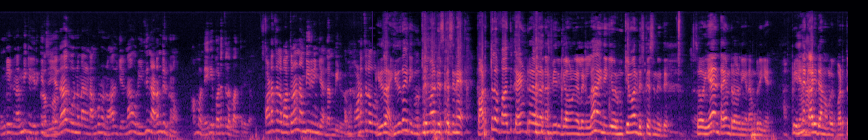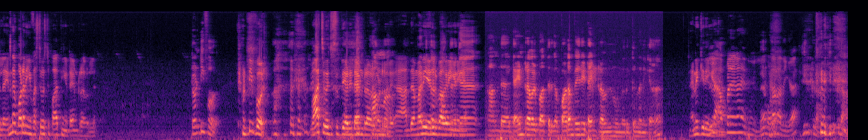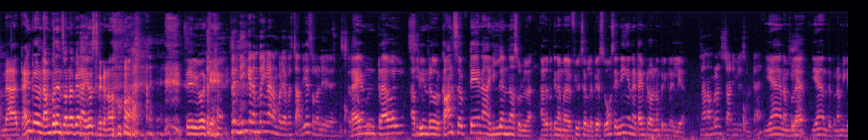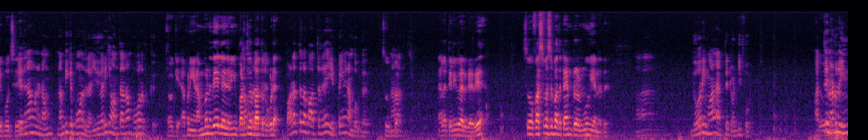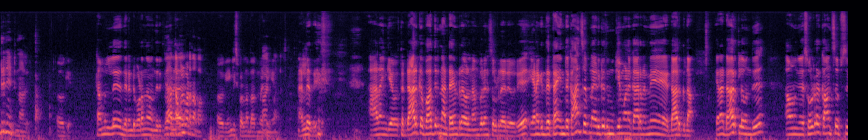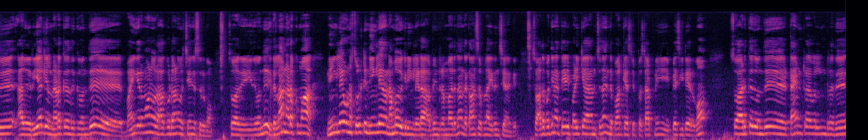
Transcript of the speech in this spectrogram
உங்களுக்கு நம்பிக்கை இருக்குச்சு. ஆமா. ஏதாவது ஒண்ணு மேல நம்பணும் அதுக்கு எதுனா ஒரு இது நடந்திருக்கணும். ஆமா நிறைய படத்துல பாத்துருக்கேன் படத்துல பார்த்தோம்னா நம்பிடுவீங்க. அப்ப நம்பிடுவேன் படத்துல ஒரு இதுதான் இதுதான் இன்னைக்கு முக்கியமான டிஸ்கஷனே படத்துல பார்த்து டைம் டிராவலை நம்பி இருக்கவங்களுக்கெல்லாம் இன்னைக்கு ஒரு முக்கியமான டிஸ்கஷன் இது. ஸோ ஏன் டைம் டிராவல் நீங்க நம்புறீங்க? அப்படி என்ன காட்டிட்டாங்க உங்களுக்கு படத்துல? என்ன படம் நீங்க ஃபர்ஸ்ட் ஃபர்ஸ்ட் பாத்தீங்க time டிராவல்ல twenty four twenty four watch வச்சு சுத்தி அடி டைம் டிராவல் அஹ் அந்த மாதிரி எதிர்பார்க்குறீங்க அந்த டைம் டிராவல் பார்த்திருக்கேன் படம் பேரே டைம் டிராவல்னு ஒண்ணு இருக்குன்னு நினைக்கிறேன். நினைக்கிறீங்க இல்ல அப்படியெல்லாம் எதுவும் இல்ல. இருக்குடா. நான் டைம் டிராவல் நம்புறேன்னு சொன்னப்பே நான் யோசிச்சிருக்கணும். சரி ஓகே சரி நீங்க நம்புறீங்களா நம்பலையா? ஃபர்ஸ்ட் அதையே சொல்லலையே. டைம் டிராவல் அப்படின்ற ஒரு கான்செப்டே நான் இல்லைன்னு தான் சொல்லுவேன். அதை பத்தி நம்ம ஃபியூச்சர்ல பேசுவோம். சரி நீங்க என்ன டைம் டிராவல் நம்புறீங்களா இல்லையா? நான் நம்பலன்னு ஸ்டார்டிங்லேயே சொல்லிட்டேன். ஏன் நம்பல? ஏன்? அந்த நம்பிக்கை போச்சு? எதனா ஒண்ணு நம் நம்பிக்கை போனதில்ல. இது வரைக்கும் வந்தாதான் போறதுக்கு. ஓகே அப்ப நீங்க நம்பினதே இல்லை இது வரைக்கும் படத்துல பார்த்தப்ப கூட. படத்துல பார்த்ததே எப்பயுமே நம்ப கூடாது சூப்பர் நல்லா தெளிவா இருக்காரு. ஸோ ஃபர்ஸ்ட் ஃபர்ஸ்ட் பார்த்த டைம் ட்ராவல் மூவி என்னது? டோரிமான் அடுத்து டுவெண்ட்டி ஃபோர் அடுத்து நடுவில் இன்டர்நெட் நாள். ஓகே தமிழ்ல இந்த ரெண்டு படம் தான் வந்திருக்கு தமிழ் படம் தான் பார்ப்பேன். ஓகே இங்கிலீஷ் படம்லாம் பார்க்க மாட்டீங்க. நல்லது. ஆனால் இங்கே ஒருத்தர் டார்க்கை பார்த்துட்டு நான் டைம் ட்ராவல் நம்புறேன்னு சொல்கிறாரு அவர். எனக்கு இந்த டைம் இந்த கான்செப்ட் நான் எடுக்கிறதுக்கு முக்கியமான காரணமே டார்க் தான். ஏன்னா டார்க்கில் வந்து அவங்க சொல்கிற கான்செப்ட்ஸு அது ரியாலிட்டியில் நடக்கிறதுக்கு வந்து பயங்கரமான ஒரு ஆக்வர்டான ஒரு சேஞ்சஸ் இருக்கும். ஸோ அது இது வந்து இதெல்லாம் நடக்குமா? நீங்களே ஒன்று சொல்லிட்டு நீங்களே அதை நம்ப வைக்கிறீங்களேடா? அப்படின்ற மாதிரி தான் அந்த கான்செப்ட்லாம் இருந்துச்சு எனக்கு. ஸோ அதை பற்றி நான் தேடி படிக்க ஆரம்பிச்சு தான் இந்த பாட்காஸ்ட் இப்போ ஸ்டார்ட் பண்ணி பேசிக்கிட்டே இருக்கோம். ஸோ அடுத்தது வந்து டைம் ட்ராவல்ன்றது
